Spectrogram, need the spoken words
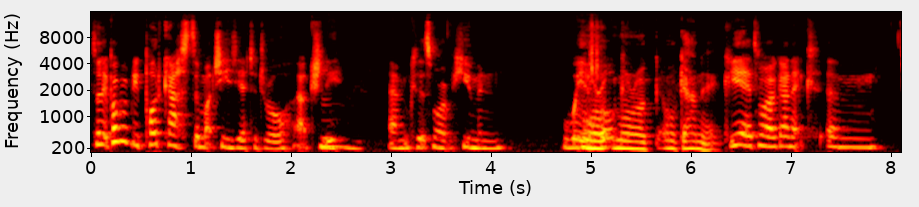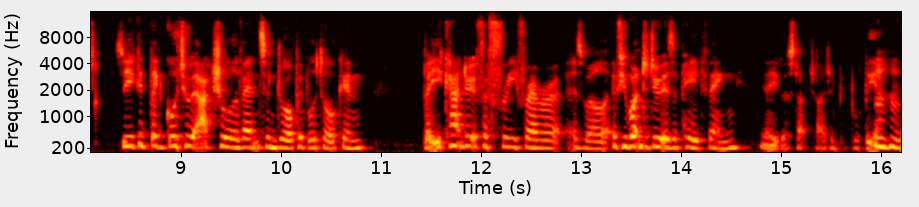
So, like, probably podcasts are much easier to draw actually, um, because it's more of a human way of More, more organic. Yeah, it's more organic. Um, so you could like go to actual events and draw people talking, but you can't do it for free forever as well. If you want to do it as a paid thing, you know, you got to start charging people. But yeah,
